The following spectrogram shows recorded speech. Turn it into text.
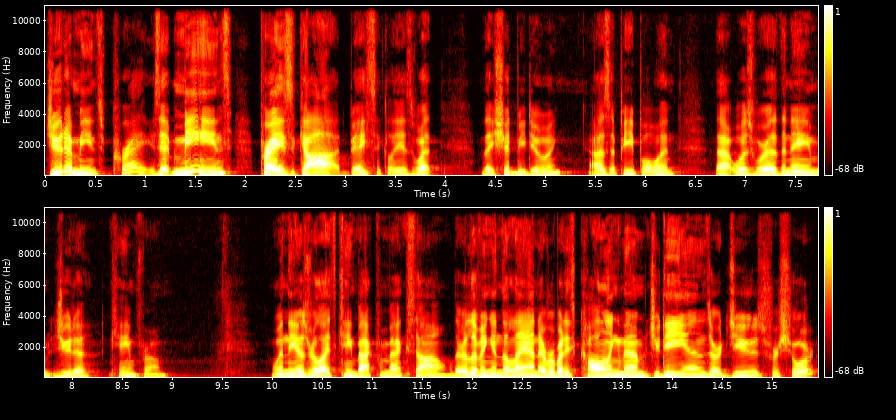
Judah means praise. It means praise God, basically, is what they should be doing as a people. And that was where the name Judah came from. When the Israelites came back from exile, they're living in the land. Everybody's calling them Judeans or Jews for short.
